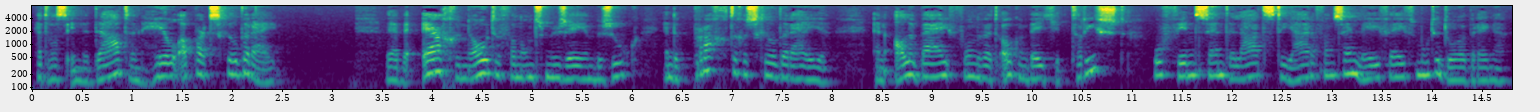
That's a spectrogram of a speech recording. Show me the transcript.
Het was inderdaad een heel apart schilderij. We hebben erg genoten van ons museumbezoek en de prachtige schilderijen. En allebei vonden we het ook een beetje triest hoe Vincent de laatste jaren van zijn leven heeft moeten doorbrengen.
